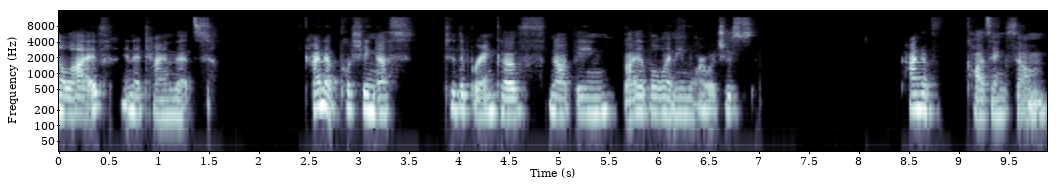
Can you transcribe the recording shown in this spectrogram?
alive in a time that's kind of pushing us to the brink of not being viable anymore which is kind of causing some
